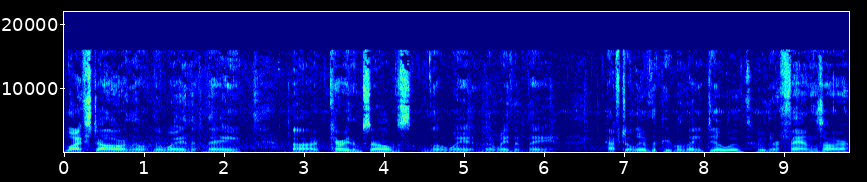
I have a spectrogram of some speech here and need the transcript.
lifestyle or the, the way that they uh, carry themselves, the way the way that they have to live, the people they deal with, who their fans are,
